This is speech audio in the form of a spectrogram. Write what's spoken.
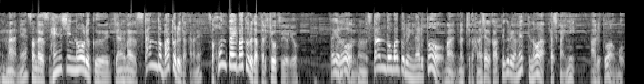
まあね、そんな変身能力じゃなくて、まあ、スタンドバトルだからね。そう、本体バトルだったら超強いよ。だけど、うんうんスタンドバトルになると、まあ、まあ、ちょっと話が変わってくるよねっていうのは確かにあるとは思う。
